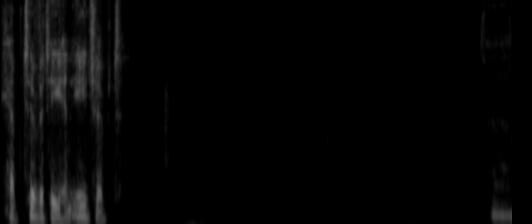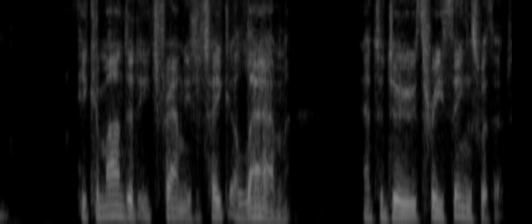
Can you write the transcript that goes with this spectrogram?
captivity in Egypt, um, he commanded each family to take a lamb and to do three things with it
